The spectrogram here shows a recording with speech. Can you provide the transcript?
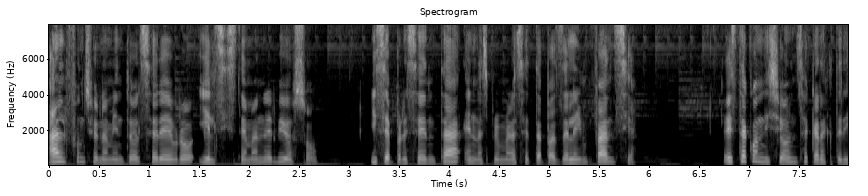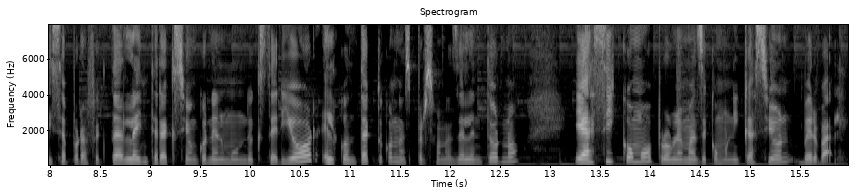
al funcionamiento del cerebro y el sistema nervioso y se presenta en las primeras etapas de la infancia. Esta condición se caracteriza por afectar la interacción con el mundo exterior, el contacto con las personas del entorno y así como problemas de comunicación verbal.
